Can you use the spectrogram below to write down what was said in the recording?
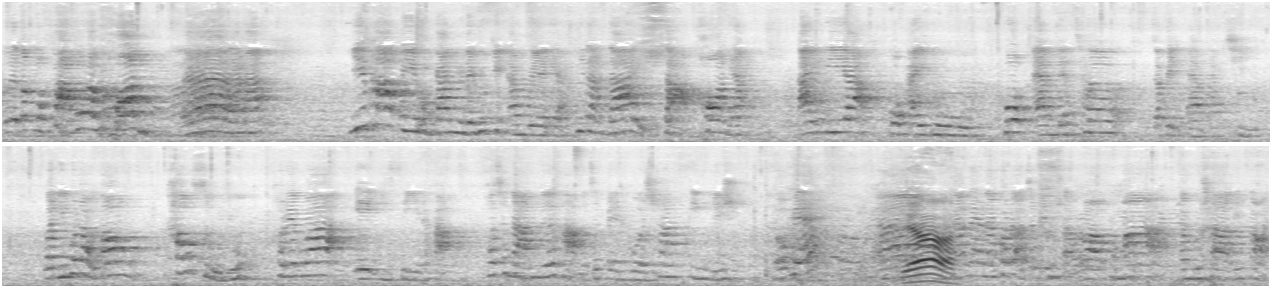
ก็เลยต้องมาฝากพวกเราทุกคนนะนะคะ25 ปีของการอยู่ในธุรกิจแอมเวย์เนี่ยพี่นันได้ 3 ข้อเนี้ยไอเดียบวกไอดูบวกแอมเลเทอร์จะเป็นแอมแอคชีวันนี้พวกเราต้องเข้าสู่ยุคเขาเรียกว่า AEC นะคะ เพราะฉะนั้นเนื้อหามันจะเป็นเวอร์ชัน English โอเคอ่า Yeah นะคะในอนาคตอาจจะเป็นสาวราวพม่ากัมพูชานิดหน่อย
